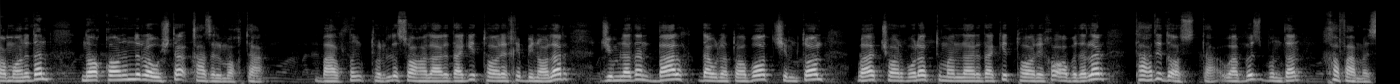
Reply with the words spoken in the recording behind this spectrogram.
tomonidan noqonuniy ravishda qazilmoqda. balxning turli sohalaridagi tarixiy binolar jumladan balx davlatobod chimtol va chorbo'lak tumanlaridagi tarixiy obidalar tahdid ostida va biz bundan xafamiz.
